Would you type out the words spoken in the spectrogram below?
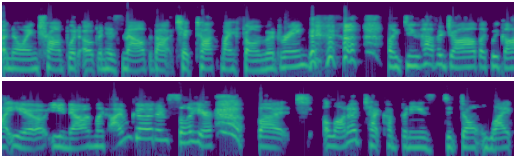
annoying Trump would open his mouth about TikTok, my phone would ring. like, do you have a job? Like, we got you, you know? I'm like, I'm good. I'm still here. But a lot of tech companies don't like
